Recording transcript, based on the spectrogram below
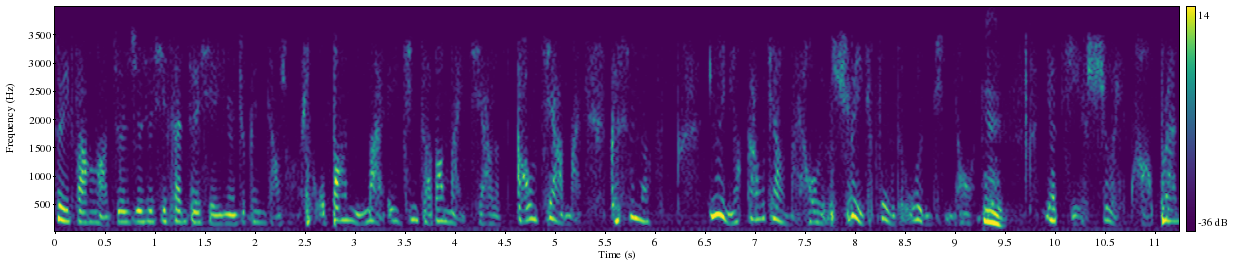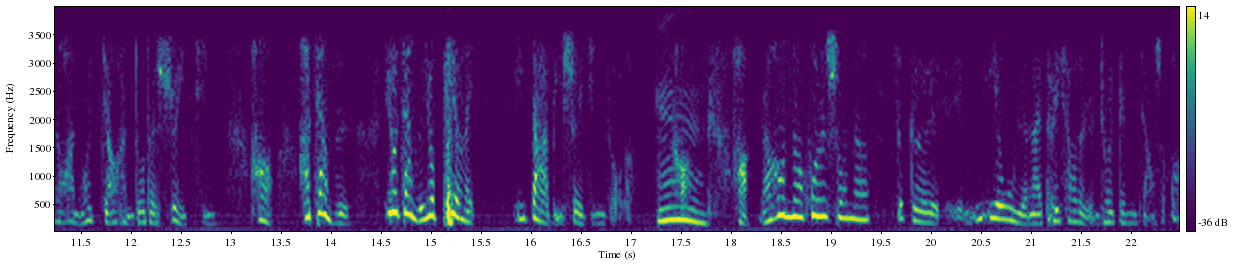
对方啊，就是就是些犯罪嫌疑人就跟你讲说：“哎，我帮你卖，已经找到买家了，高价买。可是呢，因为你要高价买后有税负的问题哦，嗯，要节税，好，不然的话你会缴很多的税金。好，好这样子，又这样子又骗了一大笔税金走了。嗯，好，好，然后呢，或者说呢，这个业务员来推销的人就会跟你讲说：哦。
